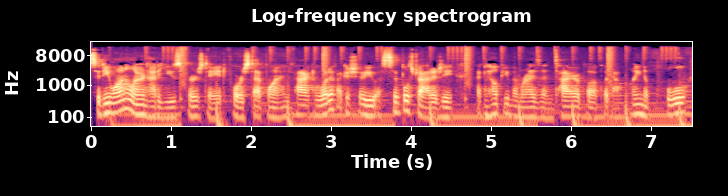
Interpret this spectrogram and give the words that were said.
So do you want to learn how to use first aid for step one? In fact, what if I could show you a simple strategy that can help you memorize the entire book without wanting to pull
